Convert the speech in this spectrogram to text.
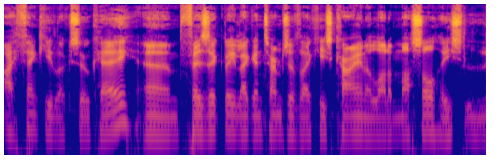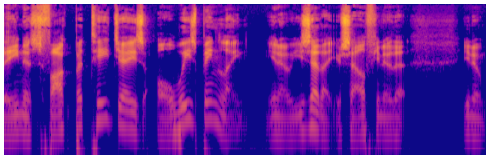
I think he looks okay. Um, physically, like in terms of like he's carrying a lot of muscle, he's lean as fuck. But TJ's always been lean. You know, you said that yourself. You know that, you know,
